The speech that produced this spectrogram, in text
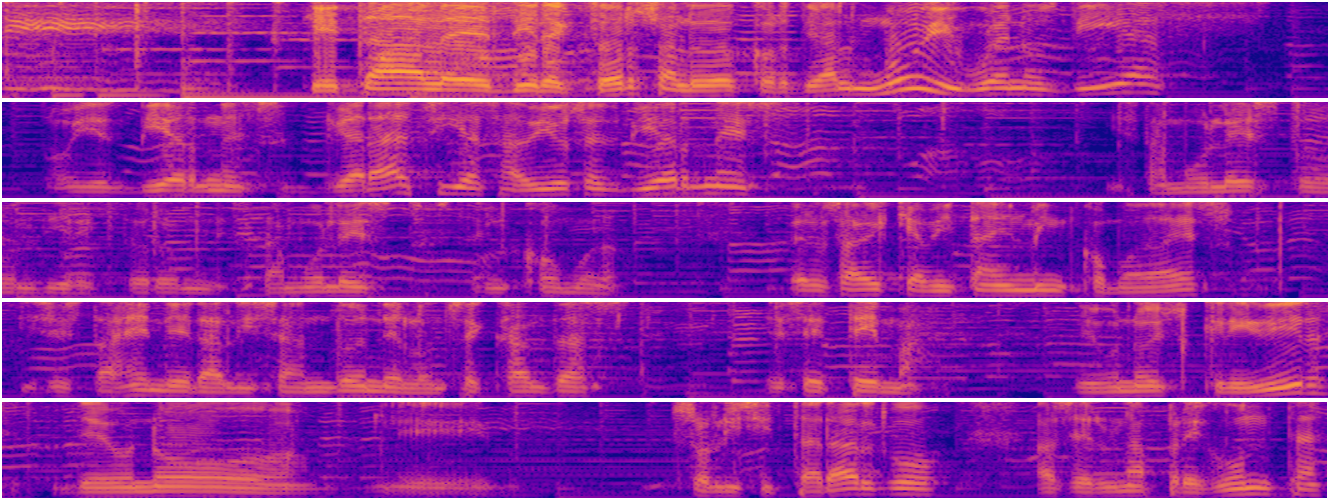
ti. ¿Qué tal, eh, director? Saludo cordial. Muy buenos días. Hoy es viernes. Gracias a Dios es viernes. Está molesto el director, está molesto, está incómodo. Pero sabe que a mí también me incomoda eso. Y se está generalizando en el Once Caldas ese tema de uno escribir, de uno eh, solicitar algo, hacer una pregunta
